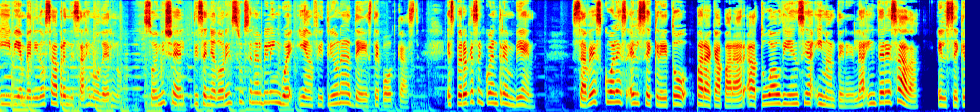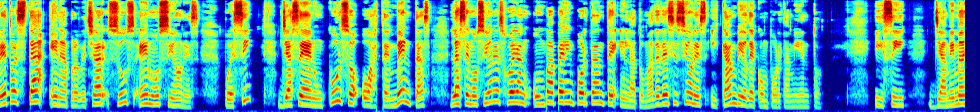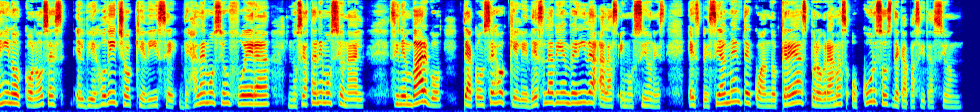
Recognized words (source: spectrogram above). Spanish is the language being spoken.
y bienvenidos a Aprendizaje Moderno. Soy Michelle, diseñadora instruccional bilingüe y anfitriona de este podcast. Espero que se encuentren bien. ¿Sabes cuál es el secreto para acaparar a tu audiencia y mantenerla interesada? El secreto está en aprovechar sus emociones. Pues sí, ya sea en un curso o hasta en ventas, las emociones juegan un papel importante en la toma de decisiones y cambio de comportamiento. Y sí, ya me imagino conoces el viejo dicho que dice, deja la emoción fuera, no seas tan emocional. Sin embargo, te aconsejo que le des la bienvenida a las emociones, especialmente cuando creas programas o cursos de capacitación.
